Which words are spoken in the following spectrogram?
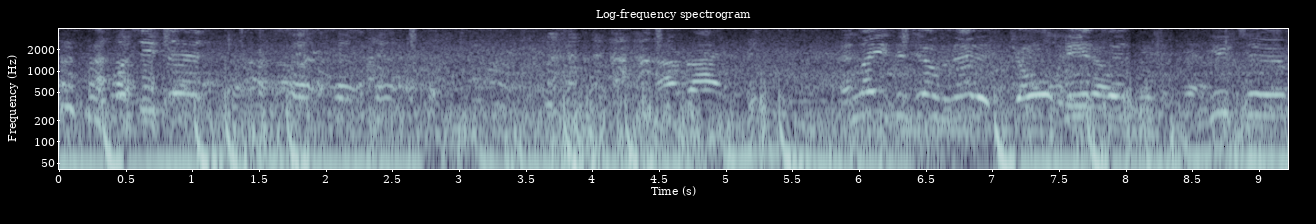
That's what she said. All right. And ladies and gentlemen, that is Joel Hansen, YouTube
